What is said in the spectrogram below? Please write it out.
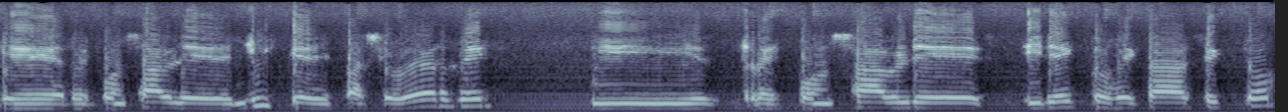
eh, responsable de es de Espacio Verde, y responsables directos de cada sector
